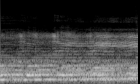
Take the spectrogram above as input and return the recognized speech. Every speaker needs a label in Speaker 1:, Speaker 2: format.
Speaker 1: Holy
